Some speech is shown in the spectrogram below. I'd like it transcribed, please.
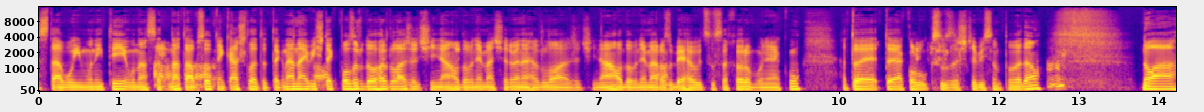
stavu imunity. U nás sa na to absolútne kašle, to tak na najvyš no. tak pozor do hrdla, že či náhodou nemá červené hrdlo a že či náhodou nemá no. rozbiehajúcu sa chorobu nejakú. A to je, to je ako luxus ešte by som povedal. Uh-huh. No a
